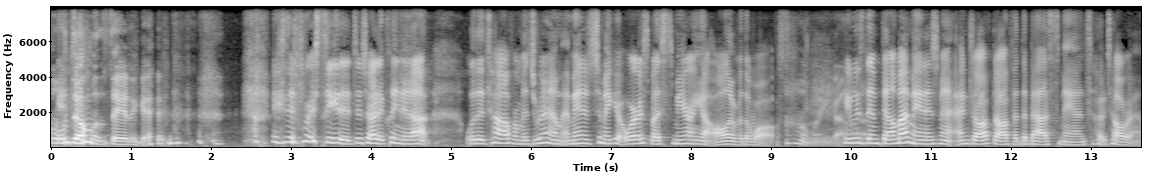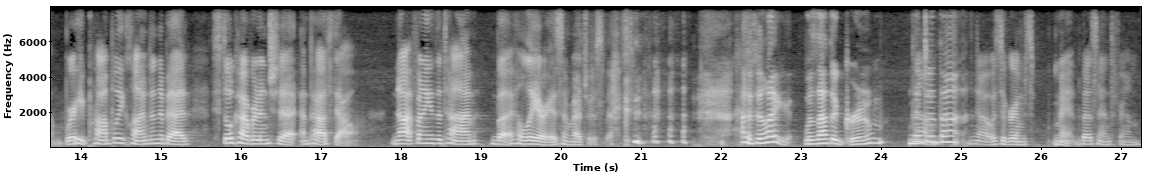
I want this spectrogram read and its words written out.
well, don't say it again. He then proceeded to try to clean it up with a towel from his room and managed to make it worse by smearing it all over the walls. Oh my god. He was then found by management and dropped off at the best man's hotel room, where he promptly climbed into bed, still covered in shit, and passed out. Not funny at the time, but hilarious in retrospect. I feel like was that the groom that No. did that? no, it was the groom's man, the best man's friend.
